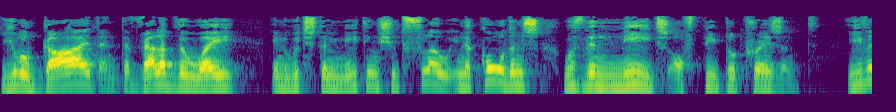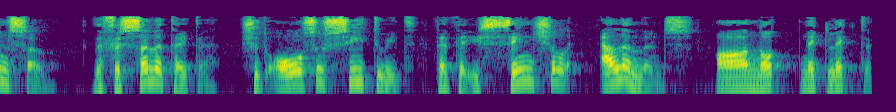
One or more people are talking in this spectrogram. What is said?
You will guide and develop the way in which the meeting should flow in accordance with the needs of people present. Even so, the facilitator should also see to it that the essential elements are not neglected.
